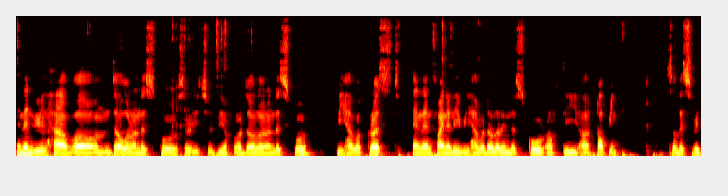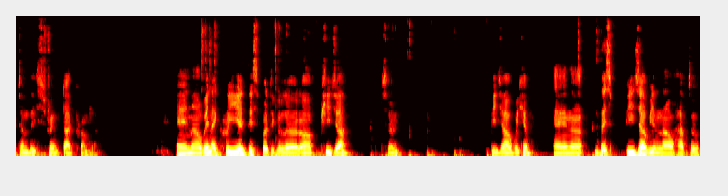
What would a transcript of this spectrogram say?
And then we will have um, dollar underscore sorry it should be a dollar underscore. We have a crust. And then finally we have a dollar underscore of the uh, topping. So let's return the string type from here and uh, when I create this particular uh, pizza sorry pizza over here and uh, this pizza will now have to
